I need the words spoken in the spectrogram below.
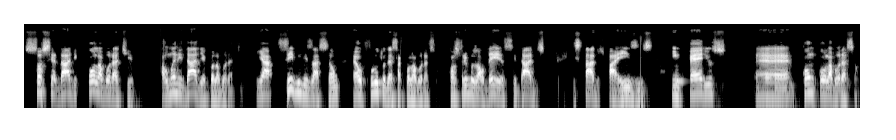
sociedade colaborativa. A humanidade é colaborativa. E a civilização é o fruto dessa colaboração. Construímos aldeias, cidades, estados, países, impérios é, com colaboração.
